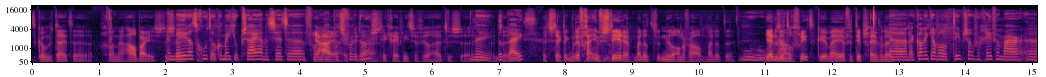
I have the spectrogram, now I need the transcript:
de komende tijd eh, gewoon eh, haalbaar is. Dus, en ben je dat goed ook een beetje opzij aan het zetten voor een appeltje ik, voor de ja, dorst? ik geef niet zoveel uit. Dus, eh, nee, het, dat blijkt. Het stekt. Ik moet even gaan investeren, maar dat is een heel ander verhaal. Maar dat, eh, Oeh, jij doet nou, dat toch, Friet? Kun je mij even tips geven? Leuk. eh, daar kan ik jou wel wat tips over geven, maar eh,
